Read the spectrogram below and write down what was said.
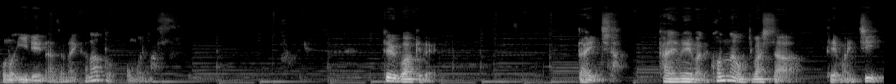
このいい例なんじゃないかなと思います。というわけで、第1弾、タイムエーバーでこんなん起きました。テーマ1、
